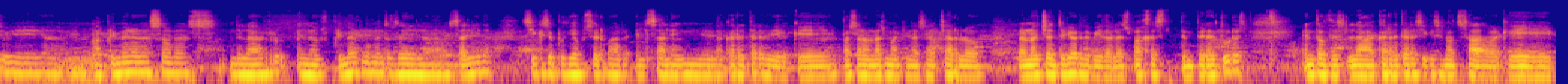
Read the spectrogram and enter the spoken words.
Vídeo, a, primeras horas de la en los primeros momentos de la salida, sí que se podía observar el sal en la carretera debido a que pasaron las máquinas a echarlo la noche anterior debido a las bajas temperaturas. Entonces la carretera sí que se notaba que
